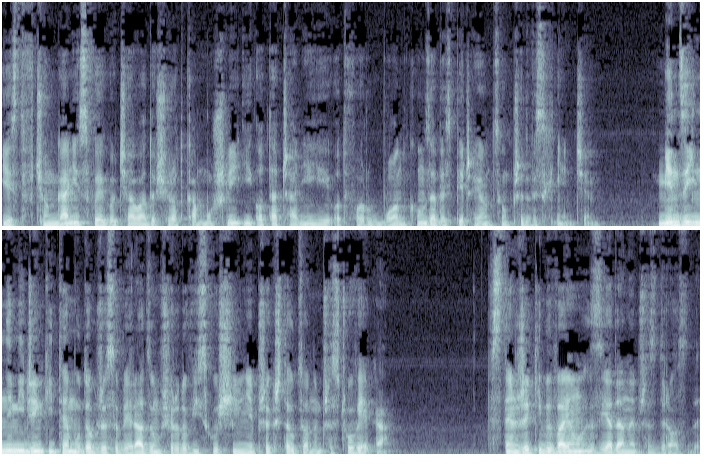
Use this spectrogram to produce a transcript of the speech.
jest wciąganie swojego ciała do środka muszli i otaczanie jej otworu błonką zabezpieczającą przed wyschnięciem. Między innymi dzięki temu dobrze sobie radzą w środowisku silnie przekształconym przez człowieka. Wstężyki bywają zjadane przez drozdy.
